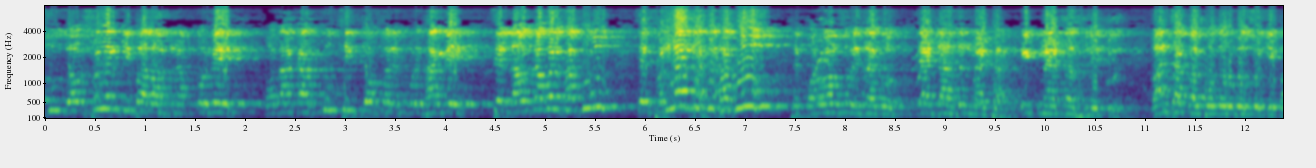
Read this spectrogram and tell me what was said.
সুদর্শনের কৃপা লাভ না করবে, পদাকার কুৎসিত দর্শনে পড়ে থাকবে, সে লাল কাপড়ে থাকুক, সে সন্ন্যাস কাছে থাকুক, সে পরমাংশ হয়ে থাকুক that doesn't matter it matters little বাঞ্ছা কল্পতরু বস্তু কৃপা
